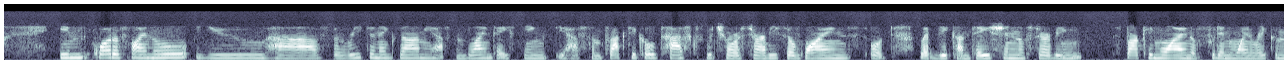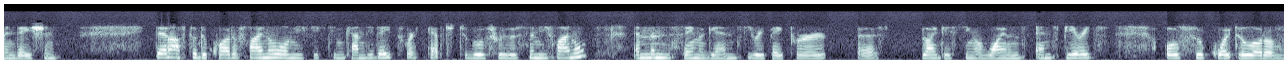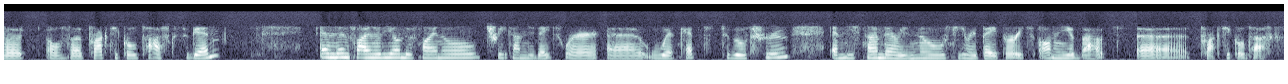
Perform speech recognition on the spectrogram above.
In the quarterfinal, you have a written exam, you have some blind tastings, you have some practical tasks, which are service of wines or like decantation of serving sparkling wine or food and wine recommendations. Then after the quarterfinal, only 15 candidates were kept to go through the semi-final, and then the same again, theory paper, uh, blind tasting of wines and spirits. Also, quite a lot of uh, of uh, practical tasks again. And then finally, on the final, three candidates were uh, were kept to go through, and this time there is no theory paper. It's only about uh, practical tasks.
